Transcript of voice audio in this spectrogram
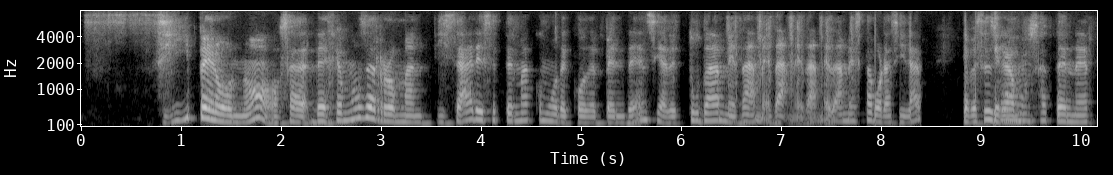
sí, pero no, o sea, dejemos de romantizar ese tema como de codependencia, de tú dame, dame, dame, dame, dame esta voracidad que a veces llegamos a tener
